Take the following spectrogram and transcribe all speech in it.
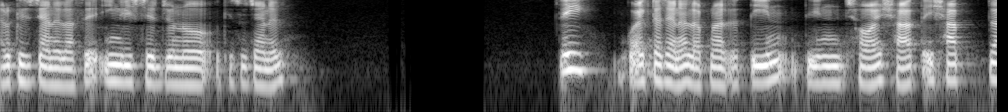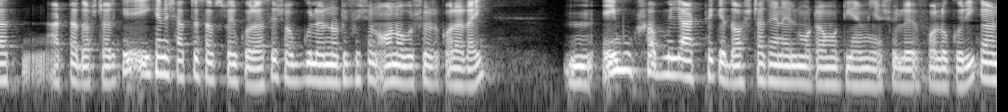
আরও কিছু চ্যানেল আছে, ইংলিশের জন্য কিছু চ্যানেল এই কয়েকটা চ্যানেল আপনার তিন তিন, ছয়, সাত, এই সাতটা, আটটা, দশটা আর কি, এইখানে সাতটা সাবস্ক্রাইব করা আছে, সবগুলোর নোটিফিকেশন অন অবশ্যই করারাই। এই বুক সব মিলে আট থেকে দশটা চ্যানেল মোটামুটি আমি আসলে ফলো করি, কারণ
